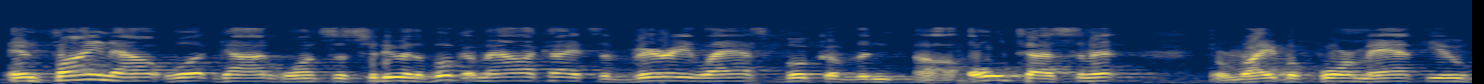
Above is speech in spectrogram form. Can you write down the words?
and find out what God wants us to do. In the book of Malachi, it's the very last book of the uh, Old Testament, the right before Matthew.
